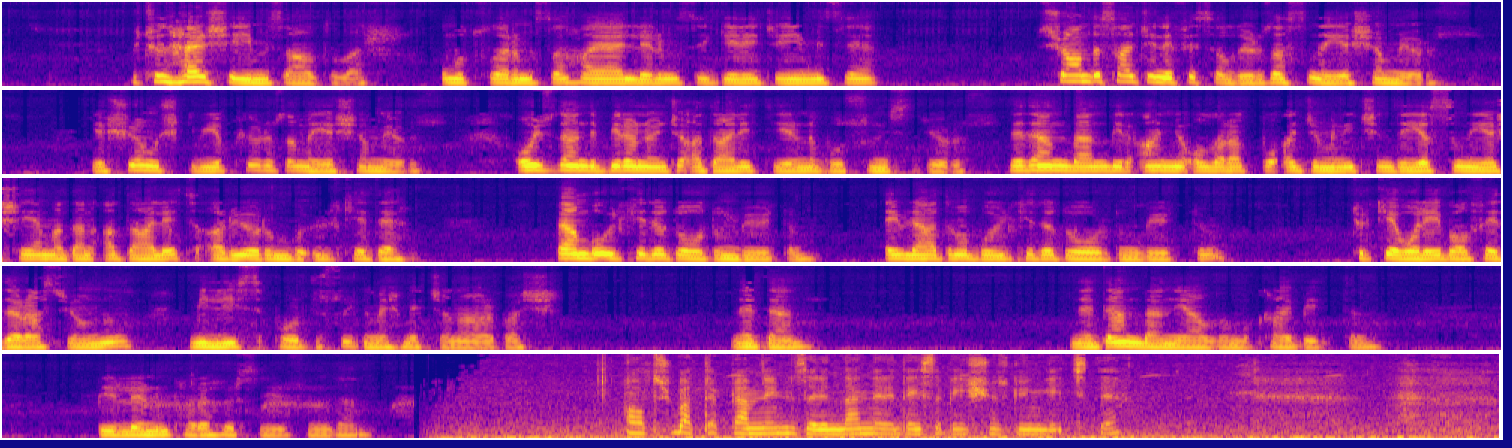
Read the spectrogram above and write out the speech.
Bütün her şeyimizi aldılar. Umutlarımızı, hayallerimizi, geleceğimizi. Şu anda sadece nefes alıyoruz. Aslında yaşamıyoruz. Yaşıyormuş gibi yapıyoruz ama yaşamıyoruz. O yüzden de bir an önce adalet yerini bulsun istiyoruz. Neden ben bir anne olarak bu acımın içinde yasımı yaşayamadan adalet arıyorum bu ülkede? Ben bu ülkede doğdum, büyüdüm. Evladımı bu ülkede doğurdum, büyüttüm. Türkiye Voleybol Federasyonu'nun milli sporcusuydu Mehmet Can. Neden? Neden ben yavrumu kaybettim? Birilerinin para hırsı yüzünden. 6 Şubat depremlerinin üzerinden neredeyse 500 gün geçti.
